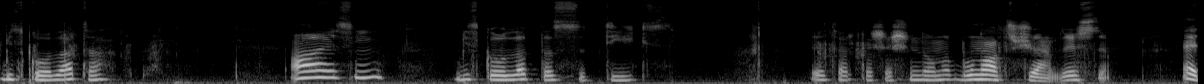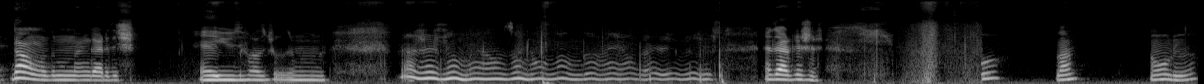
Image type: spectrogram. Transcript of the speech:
Biskolata. I see. Biskolata sticks. Evet arkadaşlar şimdi ona bunu atacağım dostum. Evet ne anladım bundan kardeşim. Hey yüzü fazla çok üzülmüyorum. Evet arkadaşlar. Bu lan ne oluyor?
